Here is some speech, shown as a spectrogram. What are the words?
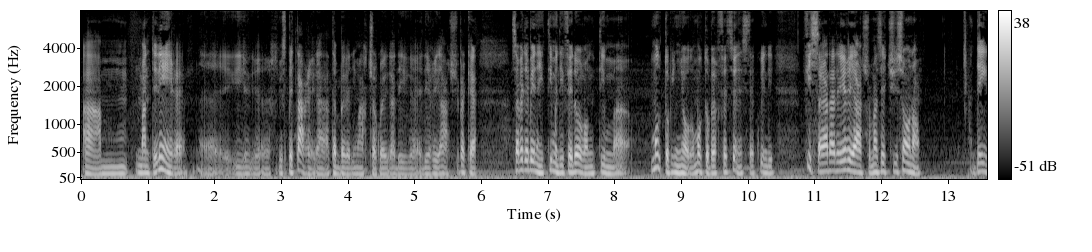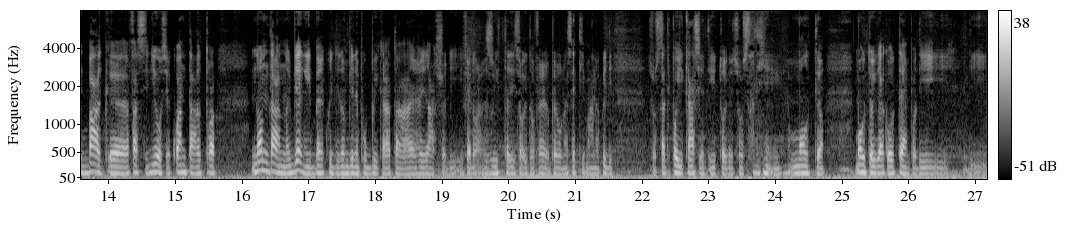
a mantenere, eh, rispettare la tabella di marcia, quella dei, dei rilasci, perché sapete bene il team di Fedora è un team molto pignolo, molto perfezionista e quindi fissa la data di rilascio, ma se ci sono dei bug eh, fastidiosi e quant'altro non danno il via libera quindi non viene pubblicata il rilascio di Fedora, slitta di solito per una settimana, quindi sono stati poi i casi addirittura che sono stati molto, molto in col tempo di, di,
